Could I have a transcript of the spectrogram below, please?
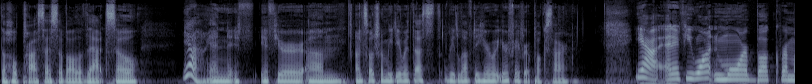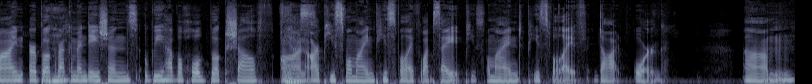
the whole process of all of that. So, yeah. And if, if you're um, on social media with us, we'd love to hear what your favorite books are. Yeah, and if you want more book remind or book Mhm. recommendations, we have a whole bookshelf on Yes. our Peaceful Mind Peaceful Life website, peacefulmindpeacefullife.org. Um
